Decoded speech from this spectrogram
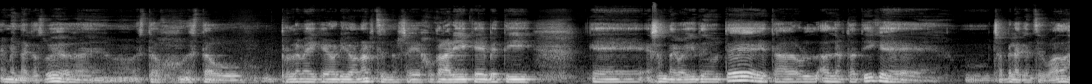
hemen dakazu, e, ez da, ez da problemaik hori onartzen, jokalariek beti e, esan dago egiten dute eta aldertatik e, txapelak entzegoa da.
